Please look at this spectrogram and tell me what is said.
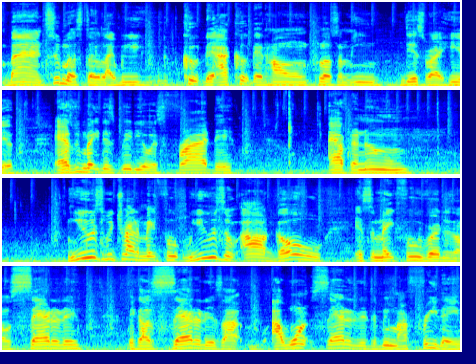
Buying too much stuff. Like we cooked that. I cooked at home. Plus I'm eating this right here. As we make this video, it's Friday afternoon. Usually we try to make food. We usually our goal is to make food virgins on Saturday because Saturdays I I want Saturday to be my free day.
